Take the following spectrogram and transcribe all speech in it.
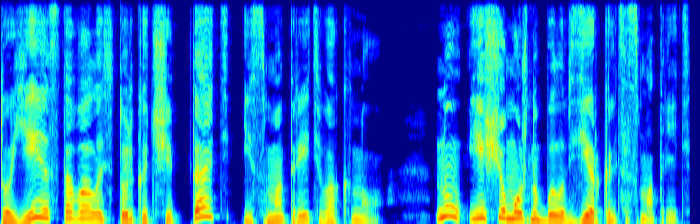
то ей оставалось только читать и смотреть в окно. Ну, еще можно было в зеркальце смотреть,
